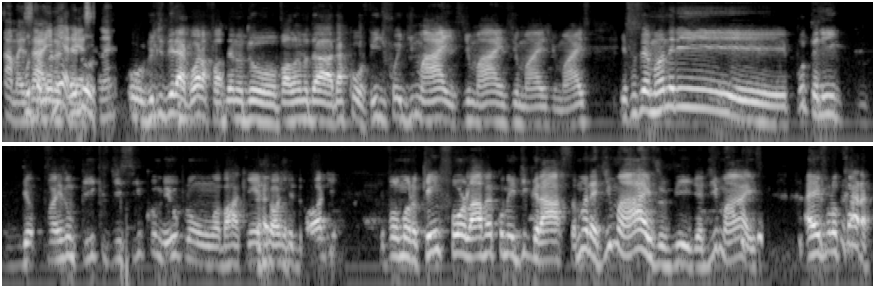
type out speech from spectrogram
Ah, mas Puta, aí mano, merece, né? O vídeo dele agora fazendo do, falando da, da Covid foi demais, demais, demais, demais. E essa semana ele. Puta, ele deu, fez um pix de 5 mil pra uma barraquinha de hot dog. E falou, mano, quem for lá vai comer de graça. Mano, é demais o vídeo, é demais. Aí ele falou, cara,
